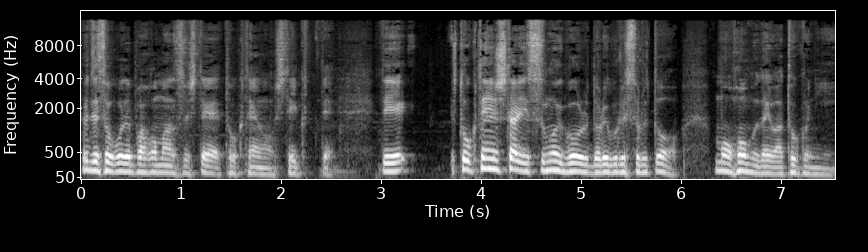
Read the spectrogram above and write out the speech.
それでそこでパフォーマンスして得点をしていくって。で得点したりすごいゴールドリブルするともうホームでは特に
